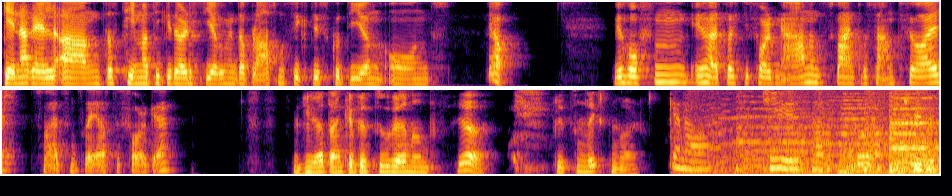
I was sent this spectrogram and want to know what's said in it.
generell ähm, das Thema Digitalisierung in der Blasmusik diskutieren und ja. Wir hoffen, ihr hört euch die Folgen an und es war interessant für euch. Es war jetzt unsere erste Folge. Ja, danke fürs Zuhören und ja, bis zum nächsten Mal. Genau. Tschüss, macht's gut. Tschüss.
